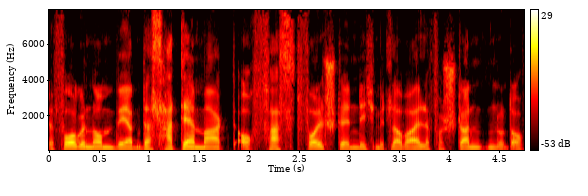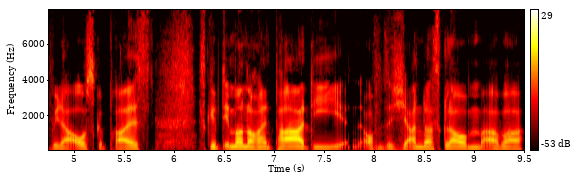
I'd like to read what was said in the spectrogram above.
vorgenommen werden. Das hat der Markt auch fast vollständig mittlerweile verstanden und auch wieder ausgepreist. Es gibt immer noch ein paar, die offensichtlich anders glauben, aber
